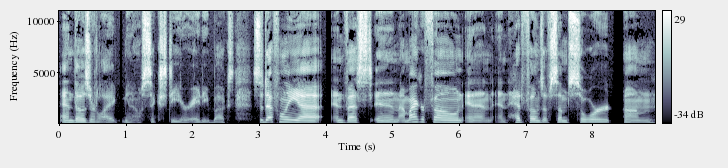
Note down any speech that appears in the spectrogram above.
And those are like, you know, 60 or 80 bucks. So definitely uh, invest in a microphone and, and headphones of some sort. Um,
